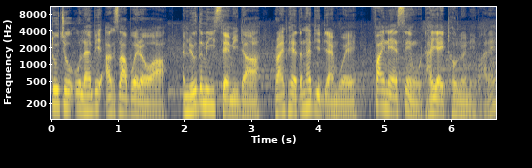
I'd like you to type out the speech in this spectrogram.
တိုကျိုအိုလံပစ်အားကစားပွဲတော်ကအမျိုးသမီး10မီတာရိုင်ဖယ်တနက်ပြပြိုင်ပွဲဖိုင်နယ်အဆင့်ကိုဓာတ်ရိုက်ထုတ်လွှင့်နေပါတယ်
